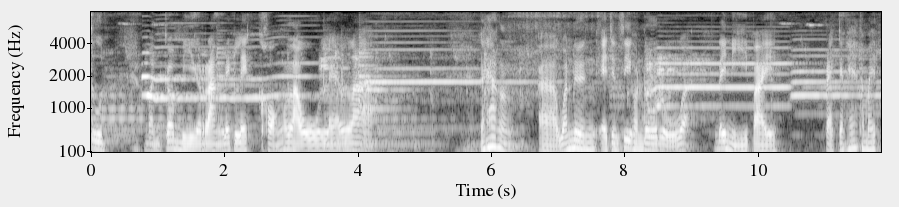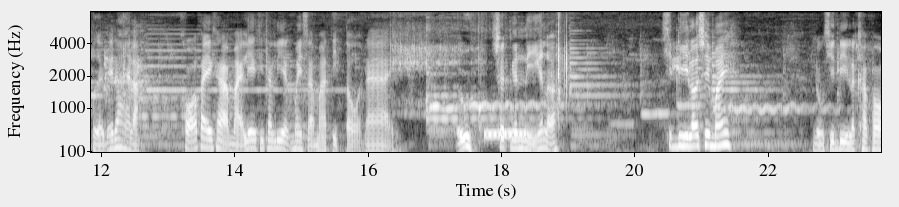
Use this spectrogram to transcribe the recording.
สุด มันก็มีรังเล็กๆของเราแล้วล่ะ กระทั่งวันหนึ่งเอเจนซี่คอนโดหรูอะได้หนีไป แปลกจังแฮะทำไมเปิดไม่ได้ล่ะ ขออภัยค่ะ หมายเลขที่ท่านเรียกไม่สามารถติดต่อได้ อู้เชิดเงินหนีกันเหรอ คิดดีแล้วใช่ไหม หนูคิดดีแล้วค่ะพ่อ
